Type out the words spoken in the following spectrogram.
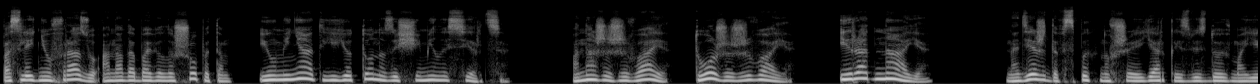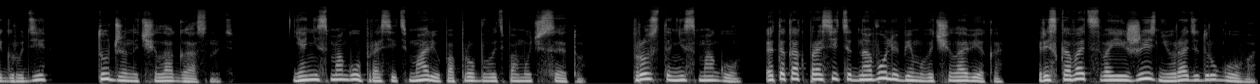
Последнюю фразу она добавила шепотом, и у меня от ее тона защемило сердце. Она же живая, тоже живая. И родная. Надежда, вспыхнувшая яркой звездой в моей груди, тут же начала гаснуть. Я не смогу просить Марию попробовать помочь Сету. Просто не смогу. Это как просить одного любимого человека рисковать своей жизнью ради другого.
